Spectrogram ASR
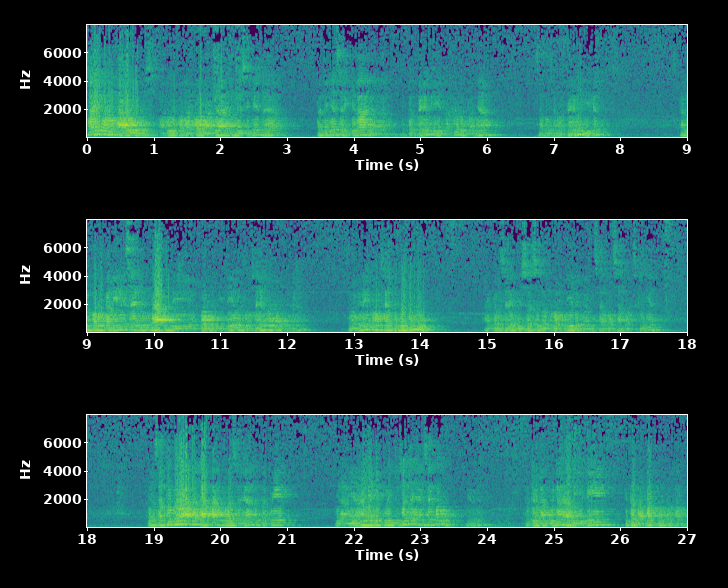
saya baru tahu ada beberapa wajah yang di sini saya tadinya saya kira ya bukan PMI tapi rupanya sahabat-sahabat PMI kan. Karena baru kali ini saya diundang di forum ini untuk saya ngomong ya. Selama ini memang saya tunggu dulu agar saya bisa silaturahmi dengan sahabat-sahabat sekalian. Yang satu dua ada datang kepada saya, tetapi ya, ya hanya itu itu saja yang saya tahu. Ya. Tapi alhamdulillah hari ini kita dapat bertatap muka.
